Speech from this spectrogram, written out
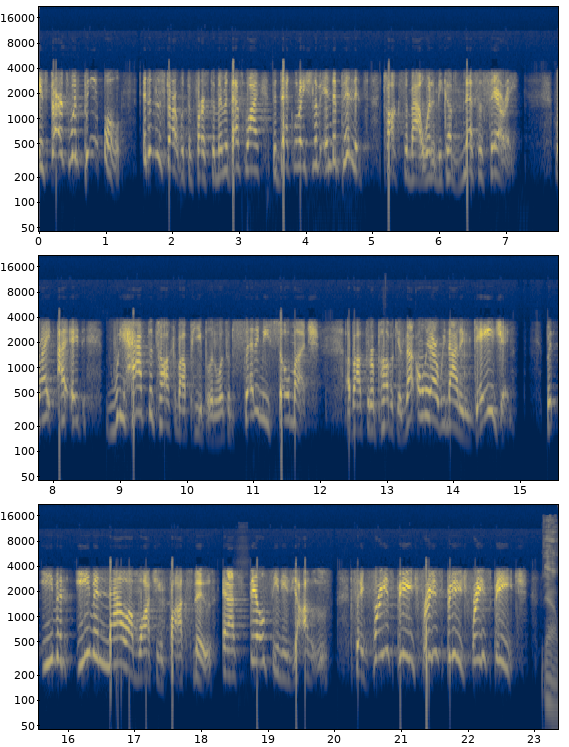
It starts with people. It doesn't start with the First Amendment. That's why the Declaration of Independence talks about when it becomes necessary, right? I, it, we have to talk about people. And what's upsetting me so much about the Republicans. Not only are we not engaging, but even even now I'm watching Fox News and I still see these yahoos saying free speech, free speech, free speech. Yeah.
